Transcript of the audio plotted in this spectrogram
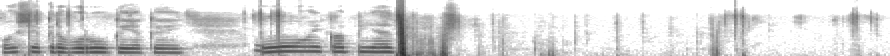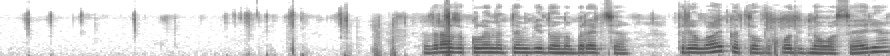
Ось я криворукий який. Ой, капець. Зразу, коли на тим відео набереться 3 лайка, то виходить нова серія.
